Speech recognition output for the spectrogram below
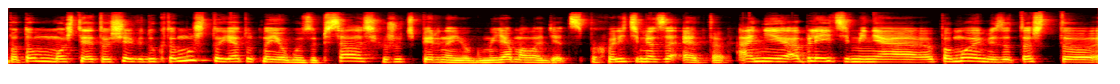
Потом, может, я это вообще веду к тому, что я тут на йогу записалась, хожу теперь на йогу. Я молодец. Похвалите меня за это. А не облейте меня помоями за то, что...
